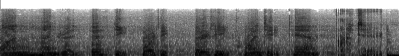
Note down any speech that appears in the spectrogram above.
150, 40, 30, 20, 10. Butter.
